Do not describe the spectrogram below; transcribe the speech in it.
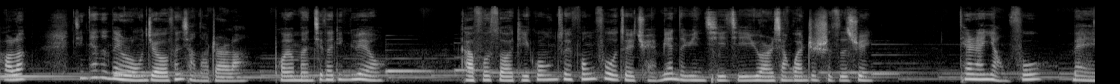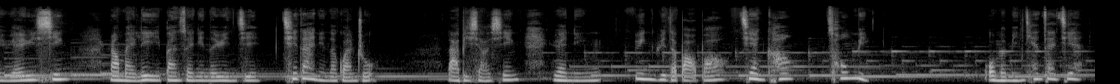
好了，今天的内容就分享到这儿了，朋友们记得订阅哦。卡夫所提供最丰富、最全面的孕期及育儿相关知识资讯。天然养肤，美源于心，让美丽伴随您的孕期，期待您的关注。蜡笔小新，愿您孕育的宝宝健康聪明。我们明天再见。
